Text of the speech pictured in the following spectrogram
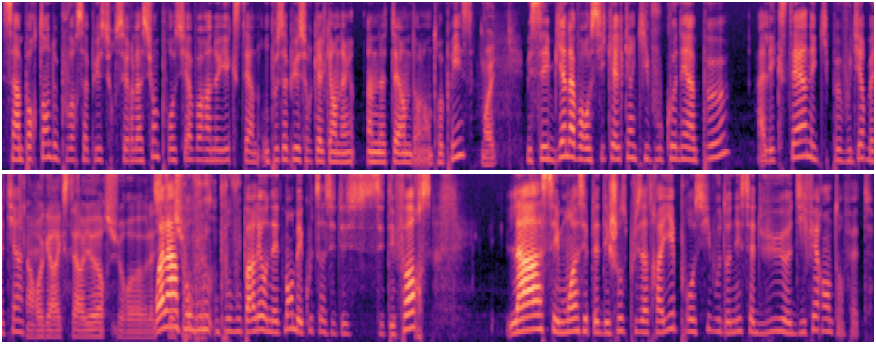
c'est important de pouvoir s'appuyer sur ces relations pour aussi avoir un œil externe. On peut s'appuyer sur quelqu'un en, interne dans l'entreprise, ouais. mais c'est bien d'avoir aussi quelqu'un qui vous connaît un peu à l'externe et qui peut vous dire bah, tiens un regard extérieur sur euh, la voilà, situation. Voilà pour vous pour vous parler honnêtement, bah, écoute ça c'était c'était force. Là, c'est moi, c'est peut-être des choses plus à travailler pour aussi vous donner cette vue euh, différente en fait.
